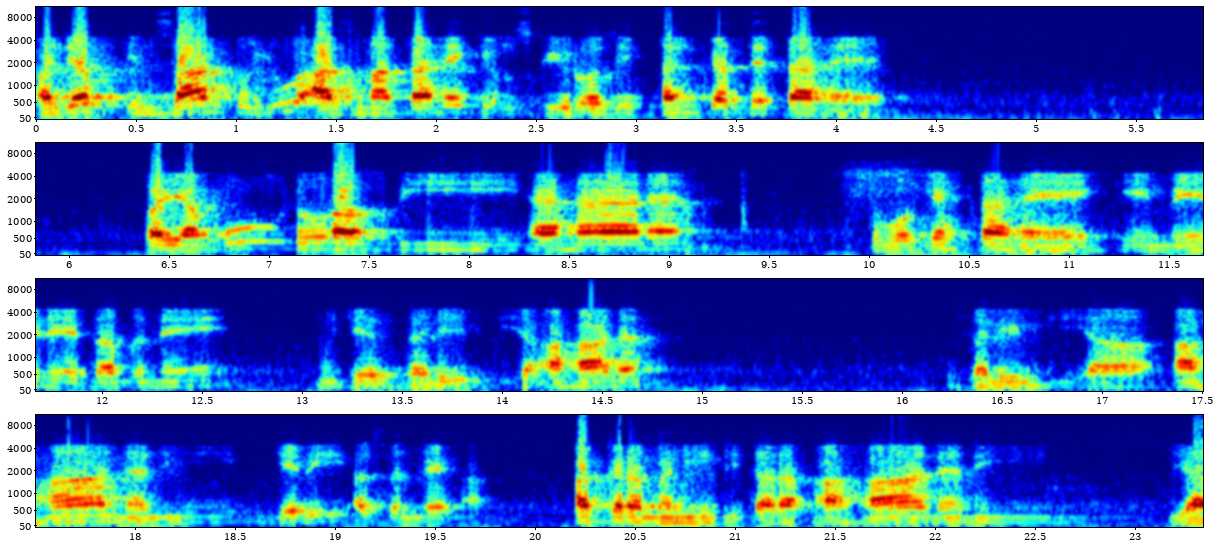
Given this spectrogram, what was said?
اور جب انسان کو یوں آزماتا ہے کہ اس کی روزی تنگ کر دیتا ہے رَبِّي تو وہ کہتا ہے کہ میرے رب نے مجھے ذلیل کیا احانن ذلیل کیا احاننی یہ بھی اصل میں اکرمنی کی طرح احاننی۔ یا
